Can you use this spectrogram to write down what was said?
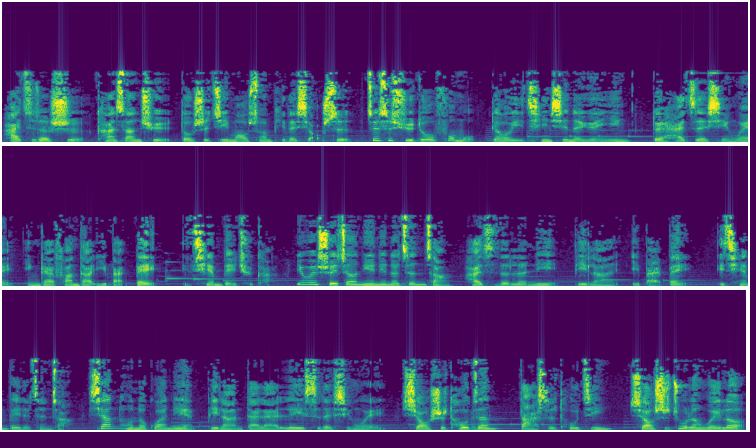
孩子的事看上去都是鸡毛蒜皮的小事，这是许多父母掉以轻心的原因。对孩子的行为应该放大一百倍、一千倍去看，因为随着年龄的增长，孩子的能力必然一百倍。一千倍的增长。相同的观念必然带来类似的行为。小时偷针，大时偷金；小时助人为乐，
